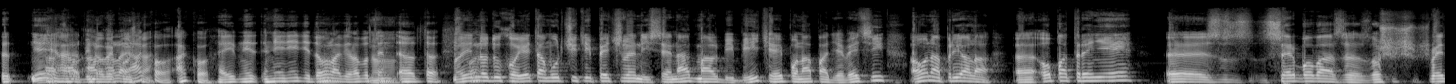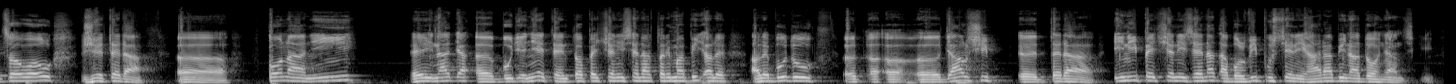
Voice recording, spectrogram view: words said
to nie je Harabinové Ale, ale ako? Ako? Hej, mne, mne nejde do hlavy, lebo no, ten... Uh, to, no jednoducho, je tam určitý pečlený senát, mal by byť, hej, po nápade veci a ona prijala uh, opatrenie, e, z Serbova so Švecovou, že teda e, v konaní hej, naďa, e, bude nie tento pečený senát, ktorý má byť, ale, ale budú e, e, e, ďalší, e, teda iný pečený senát a bol vypustený Harabin a Dohňanský.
